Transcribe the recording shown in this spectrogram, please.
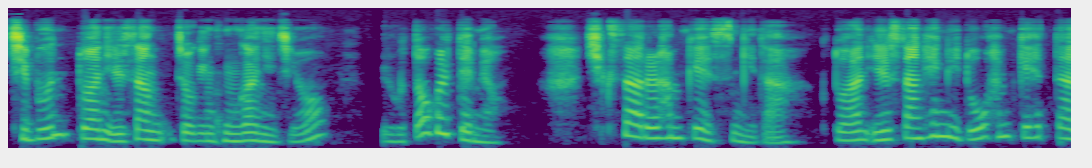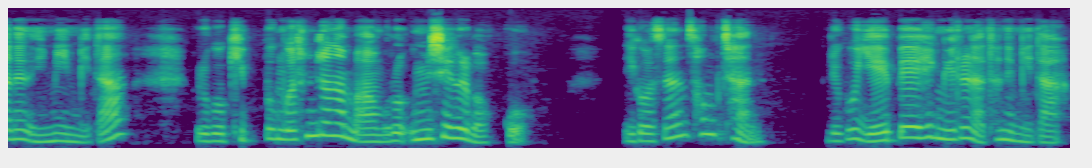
집은 또한 일상적인 공간이지요. 그리고 떡을 떼며 식사를 함께 했습니다. 또한 일상 행위도 함께 했다는 의미입니다. 그리고 기쁨과 순전한 마음으로 음식을 먹고 이것은 성찬 그리고 예배 행위를 나타냅니다.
